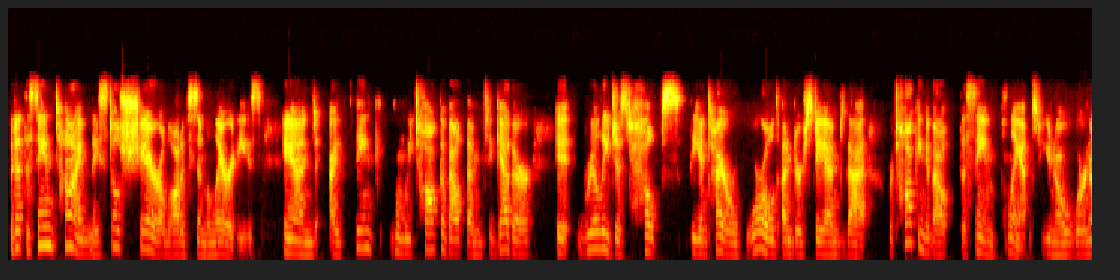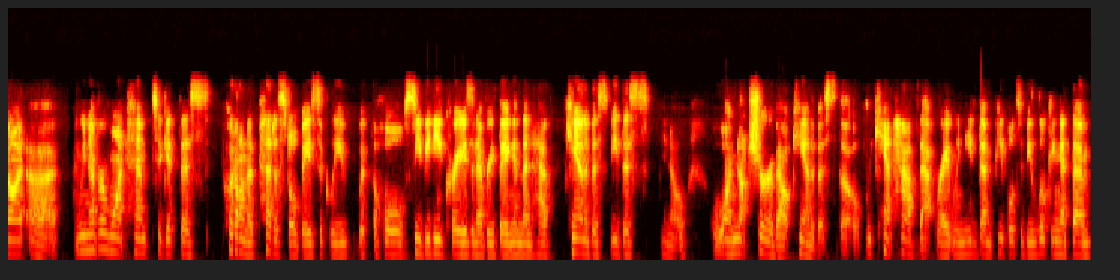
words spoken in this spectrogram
but at the same time they still share a lot of similarities. And I think when we talk about them together, it really just helps the entire world understand that we're talking about the same plant. You know, we're not, uh, we never want hemp to get this put on a pedestal basically with the whole CBD craze and everything, and then have cannabis be this, you know, oh, I'm not sure about cannabis though. We can't have that, right? We need them people to be looking at them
